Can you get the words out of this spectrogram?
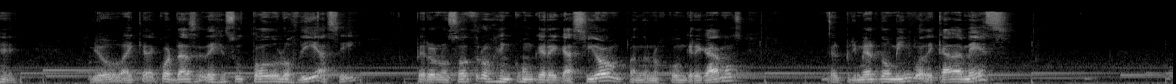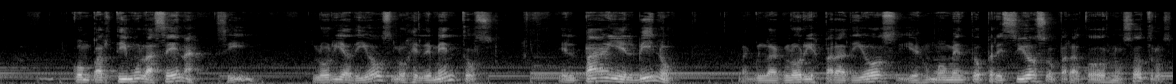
yo hay que acordarse de Jesús todos los días, ¿sí? Pero nosotros en congregación, cuando nos congregamos, el primer domingo de cada mes, compartimos la cena, ¿sí? Gloria a Dios, los elementos el pan y el vino. La, gloria es para Dios y es un momento precioso para todos nosotros.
